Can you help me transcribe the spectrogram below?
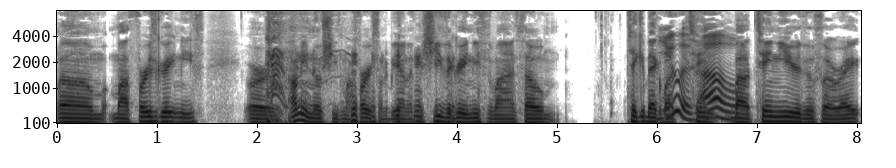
um, my first great niece, or I don't even know if she's my first one to be honest, but she's a great niece of mine. So take it back You about is ten, old. about ten years or so, right?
